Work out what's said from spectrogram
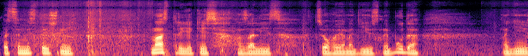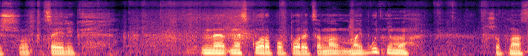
песимістичний настрій якийсь заліз. Цього, я надіюсь, не буде. Надіюсь, що цей рік не, не скоро повториться в майбутньому, щоб нас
